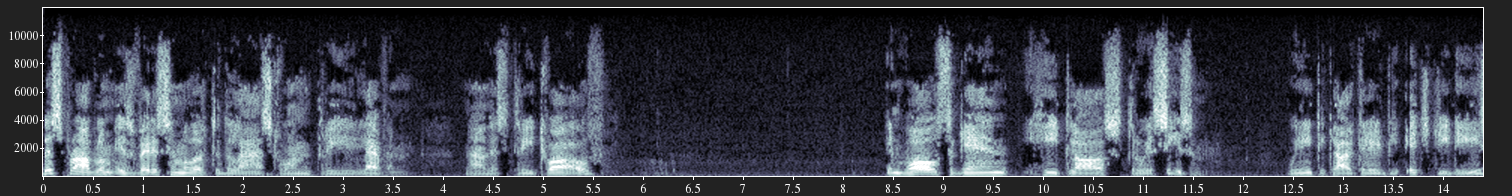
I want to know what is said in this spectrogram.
This problem is very similar to the last one, 311. Now this 312 involves again heat loss through a season. We need to calculate the HDDs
